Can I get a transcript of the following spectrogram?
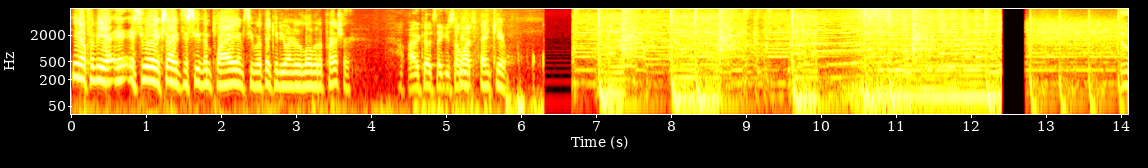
you know, for me, it, it's really exciting to see them play and see what they can do under a little bit of pressure. All right, coach. Thank you so much. Thank you. The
